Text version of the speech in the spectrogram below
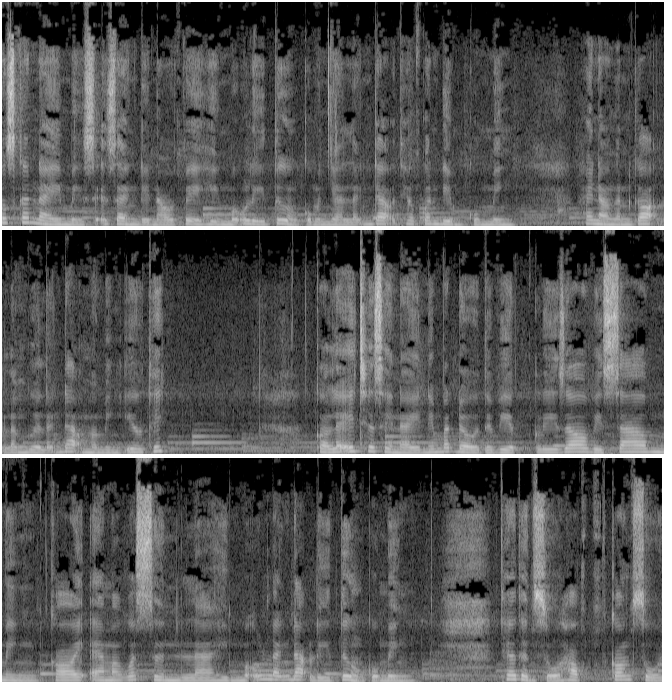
Postcard này mình sẽ dành để nói về hình mẫu lý tưởng của một nhà lãnh đạo theo quan điểm của mình, hay nào ngắn gọn là người lãnh đạo mà mình yêu thích. Có lẽ chia sẻ này nên bắt đầu từ việc lý do vì sao mình coi Emma Watson là hình mẫu lãnh đạo lý tưởng của mình. Theo thần số học, con số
